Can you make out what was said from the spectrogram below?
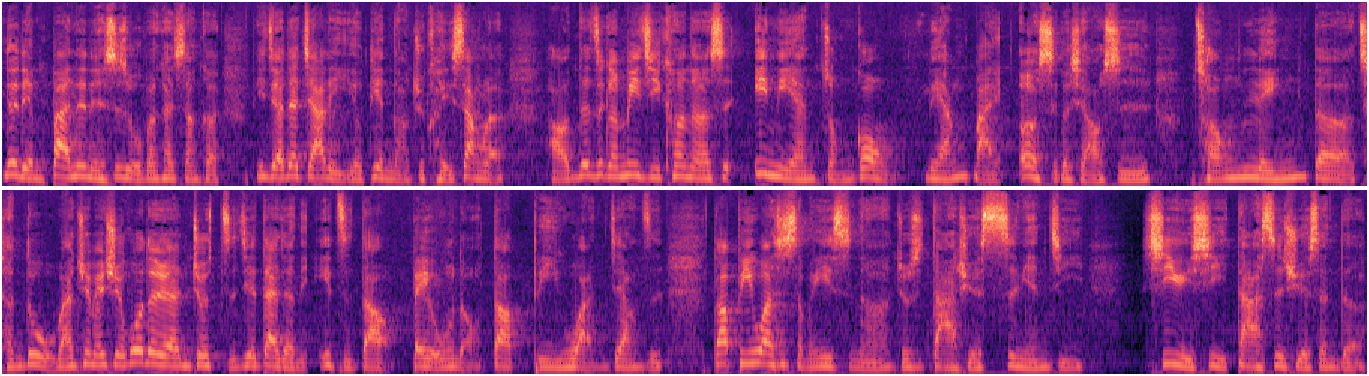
六点半、六点四十五分开始上课，你只要在家里有电脑就可以上了。好，那这个密集课呢，是一年总共两百二十个小时，从零的程度完全没学过的人，就直接带着你一直到 B Uno 到 B One 这样子。到 B One 是什么意思呢？就是大学四年级西语系大四学生的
